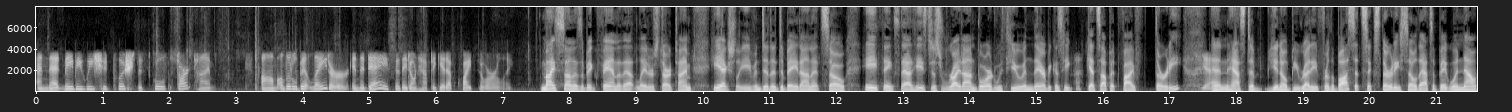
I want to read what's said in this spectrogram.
and that maybe we should push the school start times um, a little bit later in the day so they don't have to get up quite so early. My son is a big fan of that later start time. He actually even did a debate on it. So he thinks that he's just right on board with you in there because he gets up at 5:30 Yes. and has to, you know, be ready for the bus at 6:30. So that's a big one. Now,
